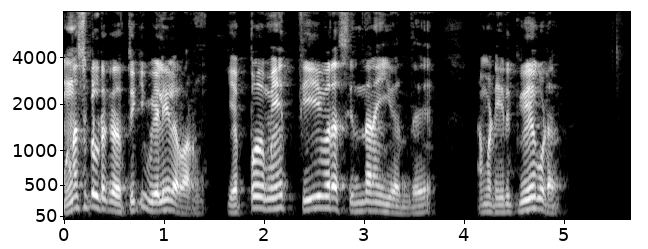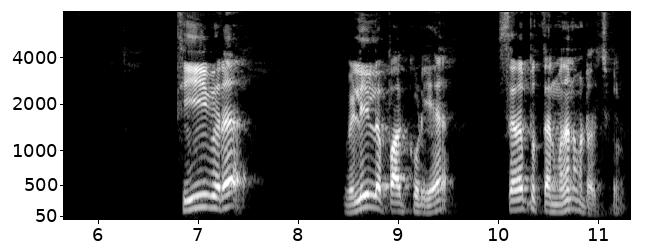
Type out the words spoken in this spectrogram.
மனசுக்குள்ள இருக்கிற தூக்கி வெளியில் வரணும். எப்போவுமே தீவிர சிந்தனை வந்து நம்மகிட்ட இருக்கவே கூடாது. தீவிர வெளியில் பார்க்கக்கூடிய சிறப்புத்தன்மை தான் நம்மகிட்ட வச்சுக்கணும்.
